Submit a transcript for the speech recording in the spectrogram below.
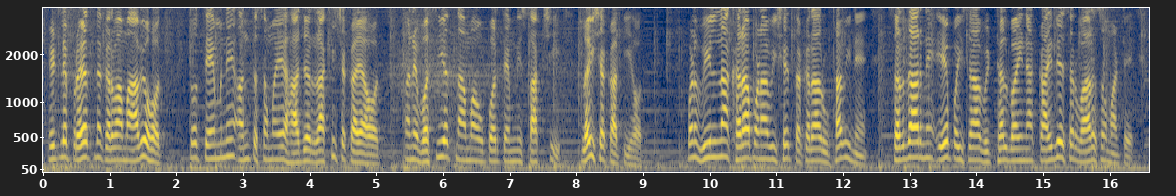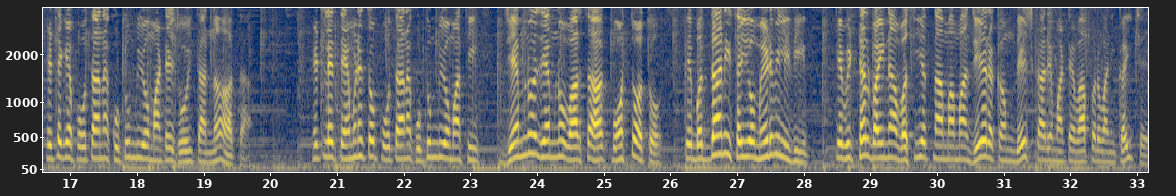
એટલે પ્રયત્ન કરવામાં આવ્યો હોત તો તેમને અંત સમયે હાજર રાખી શકાયા હોત અને વસિયતનામા ઉપર તેમની સાક્ષી લઈ શકાતી હોત. પણ વિલના ખરાપણા વિશે તકરાર ઉઠાવીને સરદારને એ પૈસા વિઠ્ઠલભાઈના કાયદેસર વારસો માટે, એટલે કે પોતાના કુટુંબીઓ માટે જોઈતા ન હતા. એટલે તેમણે તો પોતાના કુટુંબીઓમાંથી જેમનો જેમનો વારસા હક પહોંચતો હતો, તે બધાની સહીઓ મેળવી લીધી કે વિઠ્ઠલભાઈના વસિયતનામામાં જે રકમ દેશ કાર્ય માટે વાપરવાની કહી છે,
